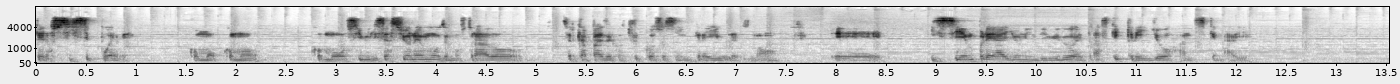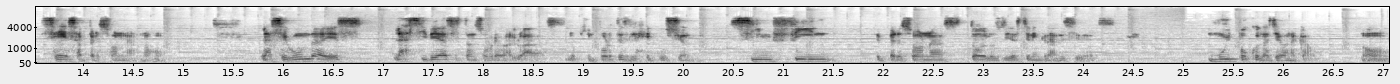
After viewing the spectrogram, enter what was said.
pero sí se puede. Como, como, como civilización hemos demostrado ser capaces de construir cosas increíbles, ¿no? Eh, y siempre hay un individuo detrás que creyó antes que nadie. Sé esa persona, ¿no? La segunda es las ideas están sobrevaluadas. Lo que importa es la ejecución. Sin fin de personas todos los días tienen grandes ideas. Muy pocos las llevan a cabo, ¿no?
